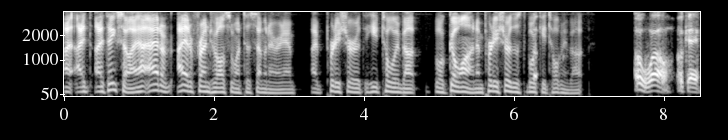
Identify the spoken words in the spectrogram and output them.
I, I, think so. I, I, had a I had a friend who also went to seminary. I'm I'm pretty sure he told me about. Well, go on. I'm pretty sure this is the book he told me about. Oh wow. Okay.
